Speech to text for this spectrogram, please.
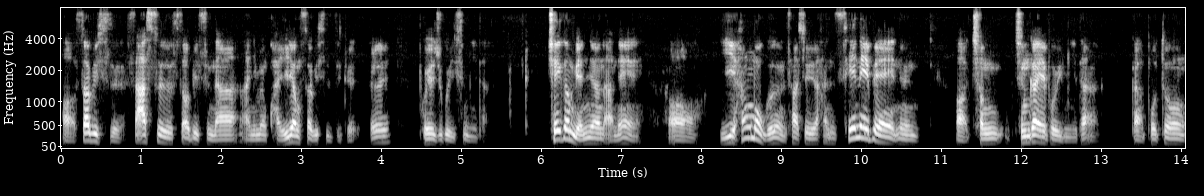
어, 서비스, SaaS 서비스나 아니면 관련 서비스들을 보여주고 있습니다. 최근 몇 년 안에 어, 이 항목은 사실 한 3, 4배는 어, 정, 증가해 보입니다. 그러니까 보통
